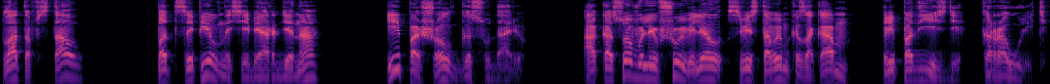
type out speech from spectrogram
Платов встал, подцепил на себя ордена и пошел к государю а косого левшу велел свистовым казакам при подъезде караулить.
